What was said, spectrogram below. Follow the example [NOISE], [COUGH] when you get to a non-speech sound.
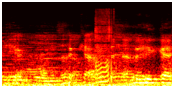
Reacon da Captain America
